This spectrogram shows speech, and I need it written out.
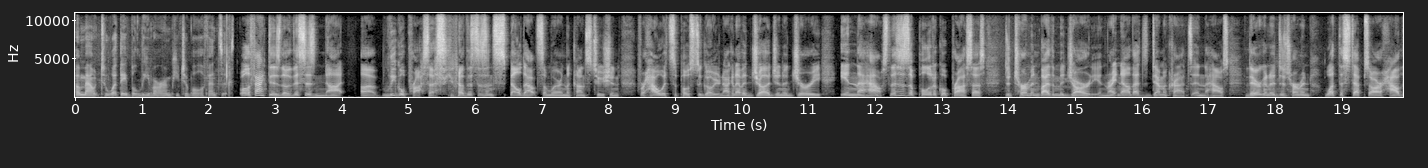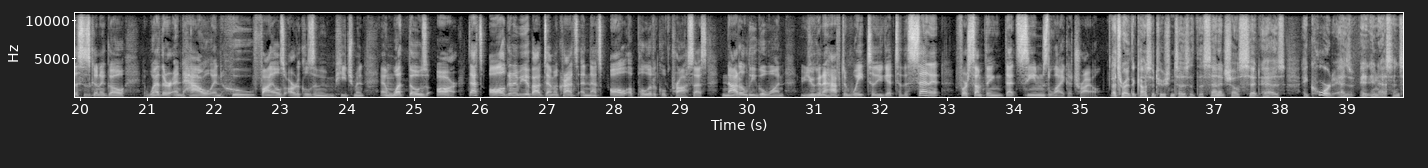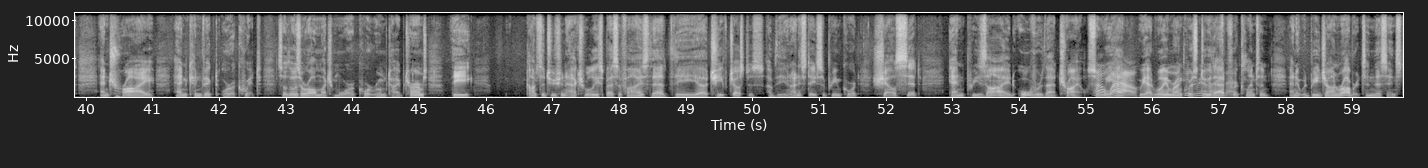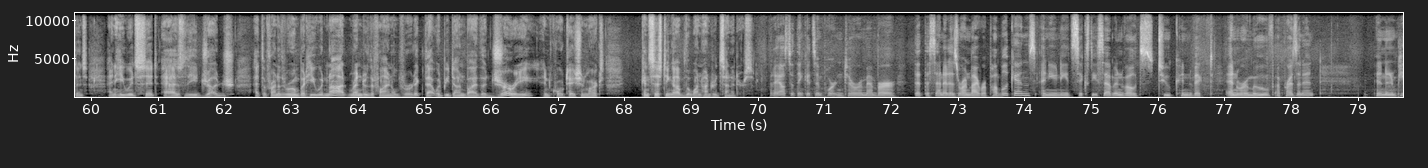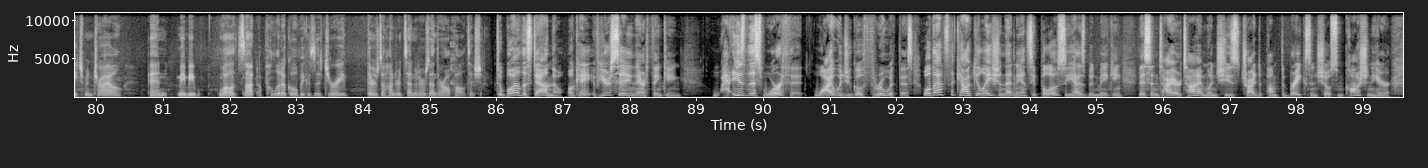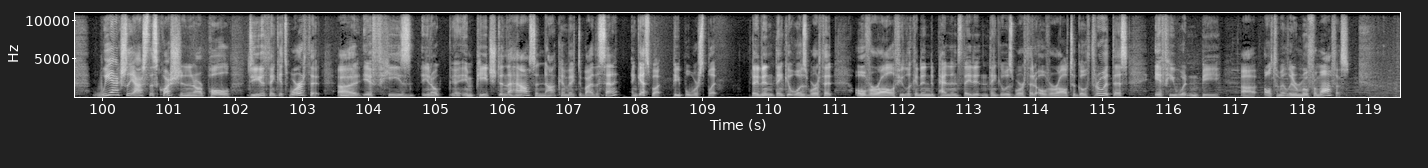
amount to what they believe are impeachable offenses. Well, the fact is, though, this is not a legal process. You know, this isn't spelled out somewhere in the Constitution for how it's supposed to go. You're not going to have a judge and a jury in the House. This is a political process determined by the majority. And right now, that's Democrats in the House. They're going to determine what the steps are, how this is going to go, whether and how and who files articles of impeachment, and what those are. That's all going to be about Democrats, and that's all a political process, not a legal one. You're going to have to wait till you get to the Senate for something that seems like a trial. That's right. The Constitution says that the Senate shall sit as a court, as in essence, and try and convict or acquit. So those are all much more courtroom type terms. The Constitution actually specifies that the uh, Chief Justice of the United States Supreme Court shall sit and preside over that trial. So Oh, we wow. had we had William Rehnquist do that, that. for Clinton, and it would be John Roberts in this instance, and he would sit as the judge at the front of the room, but he would not render the final verdict. That would be done by the jury, in quotation marks, consisting of the 100 senators. But I also think it's important to remember that the Senate is run by Republicans, and you need 67 votes to convict and remove a president in an impeachment trial. And maybe, while it's not a political because the jury, there's 100 senators and they're all politicians. To boil this down, though, okay, if you're sitting there thinking, is this worth it? Why would you go through with this? Well, that's the calculation that Nancy Pelosi has been making this entire time when she's tried to pump the brakes and show some caution here. We actually asked this question in our poll Do you think it's worth it uh, if he's, you know, impeached in the House and not convicted by the Senate? And guess what? People were split. They didn't think it was worth it overall. If you look at independence, they didn't think it was worth it overall to go through with this if he wouldn't be uh, ultimately removed from office.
